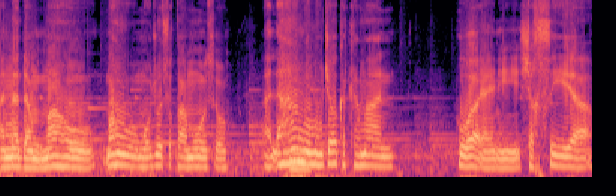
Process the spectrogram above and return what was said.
الندم. ما هو ما هو موجود في قاموسه؟ الأهم إنه جوكر كمان هو يعني شخصية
